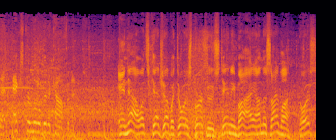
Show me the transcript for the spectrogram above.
that extra little bit of confidence. And now let's catch up with Doris Burke, who's standing by on the sideline. Doris?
